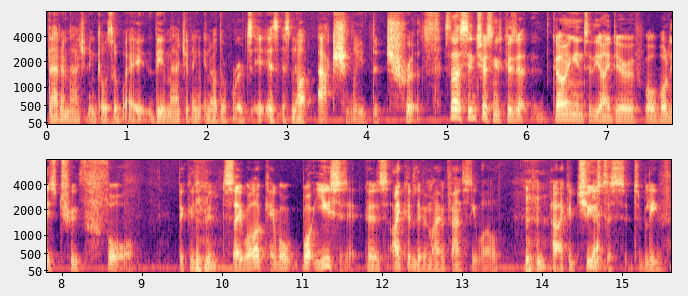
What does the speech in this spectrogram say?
that imagining goes away. The imagining, in other words, is, is not actually the truth. so that's interesting because going into the idea of well, what is truth for? Because you could say, well, okay, well, what use is it? Because I could live in my own fantasy world. Uh, I could choose to, to believe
